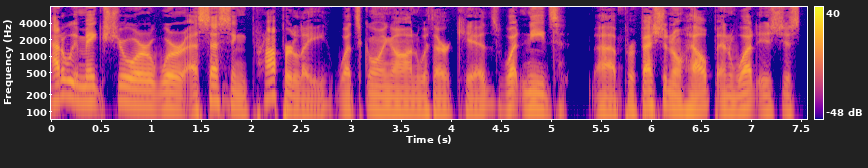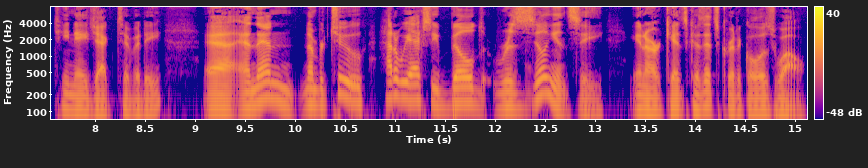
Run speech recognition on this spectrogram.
how do we make sure we're assessing properly what's going on with our kids, what needs uh, professional help, and what is just teenage activity? Uh, and then, number two, how do we actually build resiliency in our kids? Because it's critical as well.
